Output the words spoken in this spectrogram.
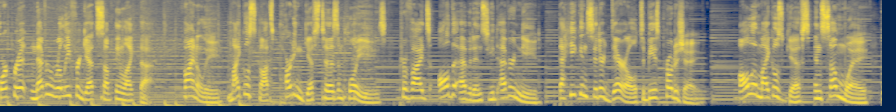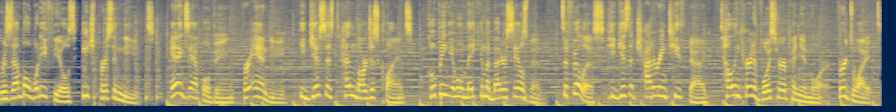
corporate never really forgets something like that. Finally, Michael Scott's parting gifts to his employees provides all the evidence you'd ever need that he considered Daryl to be his protege. All of Michael's gifts, in some way, resemble what he feels each person needs. An example being, for Andy, he gifts his 10 largest clients, hoping it will make him a better salesman. To Phyllis, he gives a chattering teeth gag, telling her to voice her opinion more. For Dwight,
